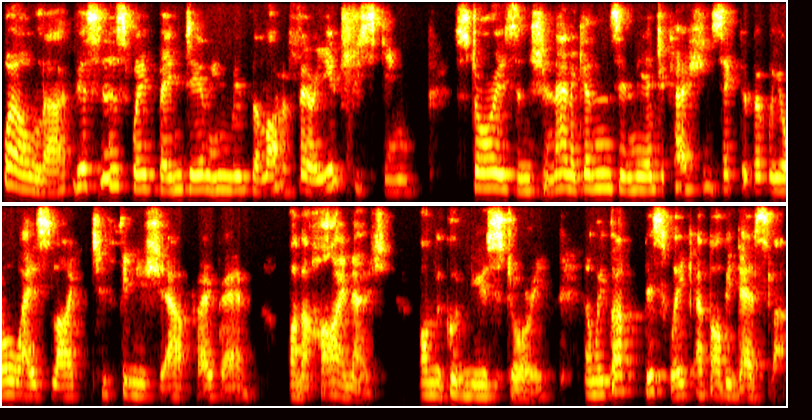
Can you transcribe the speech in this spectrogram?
Well, uh, listeners, we've been dealing with a lot of very interesting stories and shenanigans in the education sector, but we always like to finish our program on a high note on the good news story. And we've got this week a Bobby Dazzler.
